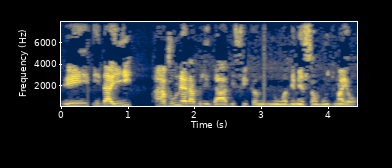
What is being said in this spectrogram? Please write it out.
E, e daí a vulnerabilidade fica numa dimensão muito maior.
